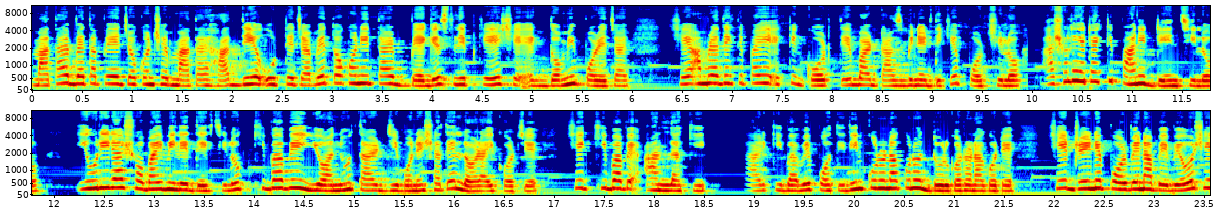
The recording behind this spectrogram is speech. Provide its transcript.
মাথায় ব্যথা পেয়ে যখন সে মাথায় হাত দিয়ে উঠতে যাবে, তখনই তার ব্যাগে স্লিপ খেয়ে সে একদমই পড়ে যায়। সে আমরা দেখতে পাই একটি গর্তে বা ডাস্টবিনের দিকে পড়ছিল। আসলে এটা একটি পানির ড্রেন ছিল। ইউরিরা সবাই মিলে দেখছিল কীভাবে ইয়নু তার জীবনের সাথে লড়াই করছে। সে কীভাবে আনলাকি? তার কীভাবে প্রতিদিন কোনো না কোনো দুর্ঘটনা ঘটে? সে ড্রেনে পড়বে না ভেবেও সে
